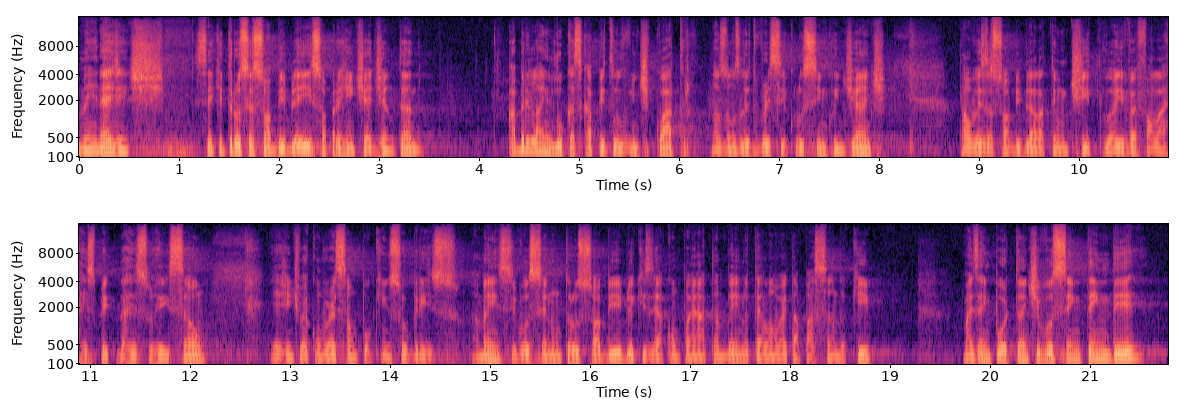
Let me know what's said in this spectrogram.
Amém, né, gente? Você que trouxe a sua Bíblia aí, só para a gente ir adiantando, abre lá em Lucas capítulo 24, nós vamos ler do versículo 5 em diante. Talvez a sua Bíblia ela tenha um título aí, vai falar a respeito da ressurreição, e a gente vai conversar um pouquinho sobre isso. Amém? Se você não trouxe sua Bíblia, quiser acompanhar também, no telão vai estar passando aqui. Mas é importante você entender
